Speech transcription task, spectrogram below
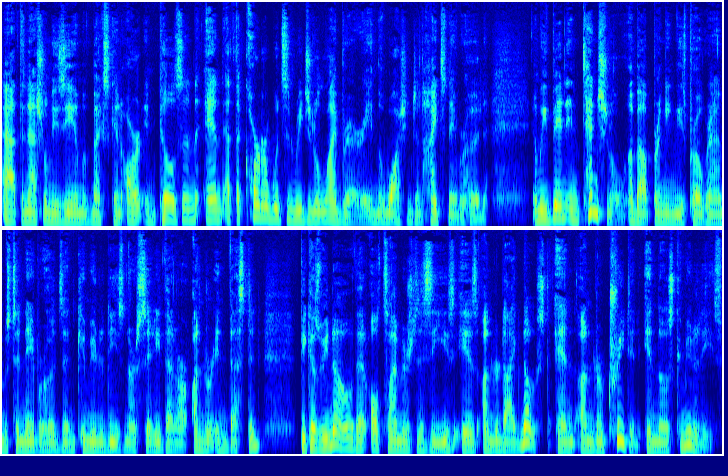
at the National Museum of Mexican Art in Pilsen, and at the Carter Woodson Regional Library in the Washington Heights neighborhood. And we've been intentional about bringing these programs to neighborhoods and communities in our city that are underinvested because we know that Alzheimer's disease is underdiagnosed and undertreated in those communities.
